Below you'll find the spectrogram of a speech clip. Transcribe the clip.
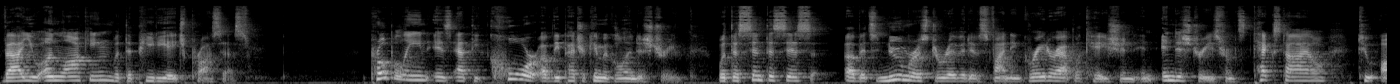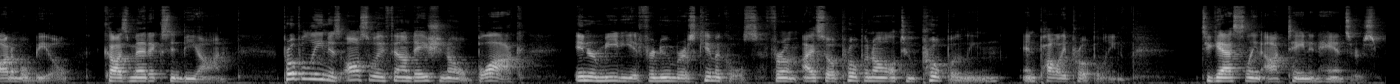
value unlocking with the PDH process. Propylene is at the core of the petrochemical industry, with the synthesis of its numerous derivatives finding greater application in industries from textile to automobile, cosmetics, and beyond. Propylene is also a foundational block intermediate for numerous chemicals, from isopropanol to propylene and polypropylene to gasoline octane enhancers.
